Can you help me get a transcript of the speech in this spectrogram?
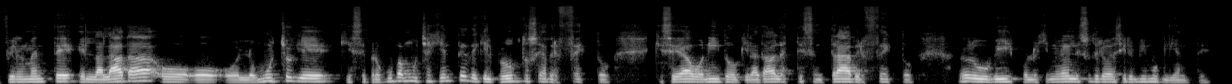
finalmente en la lata o, en lo mucho que, que, se preocupa mucha gente de que el producto sea perfecto, que sea bonito, que la tabla esté centrada perfecto no lo por lo general eso te lo va a decir el mismo cliente.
